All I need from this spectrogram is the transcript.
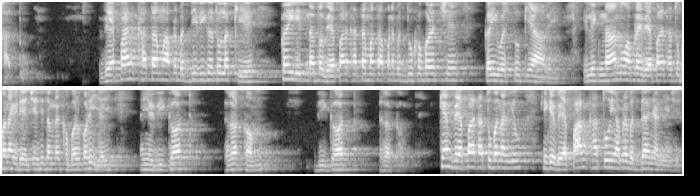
ખાતું. વેપાર ખાતામાં આપણે બધી વિગતો લખીએ. કઈ રીતના તો વેપાર ખાતામાં તો આપણને બધું ખબર જ છે કઈ વસ્તુ ક્યાં આવે. એટલે એક નાનું આપણે વેપાર ખાતું બનાવી દઈએ, જેથી તમને ખબર પડી જાય. અહીંયા વિગત રકમ વિગત રકમ. કેમ વેપાર ખાતું બનાવ્યું? કેમ કે વેપાર ખાતું એ આપણે બધા જાણીએ છીએ.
